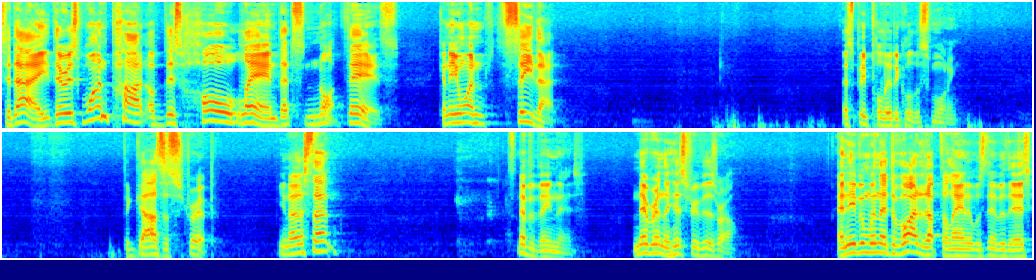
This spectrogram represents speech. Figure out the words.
today, there is one part of this whole land that's not theirs. Can anyone see that? Let's be political this morning. The Gaza Strip. You notice that? It's never been theirs. Never in the history of Israel. And even when they divided up the land, it was never theirs.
